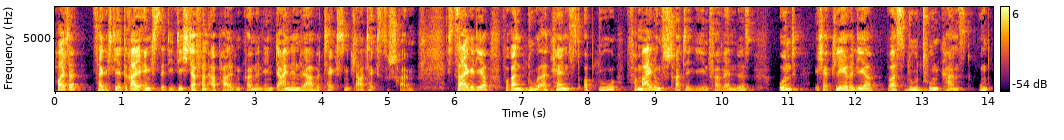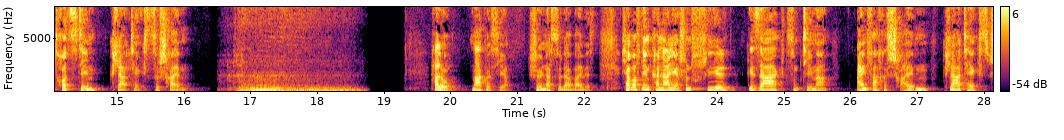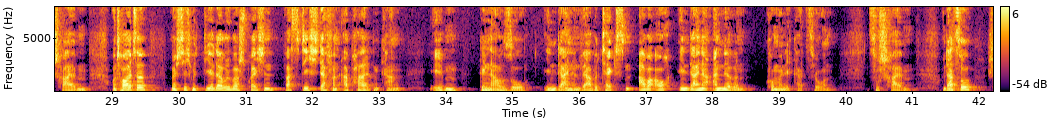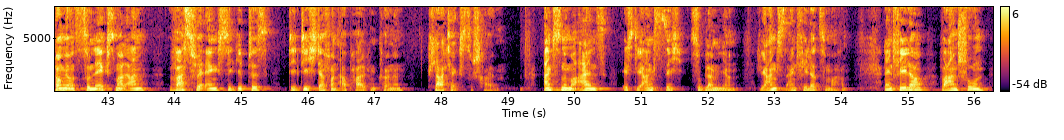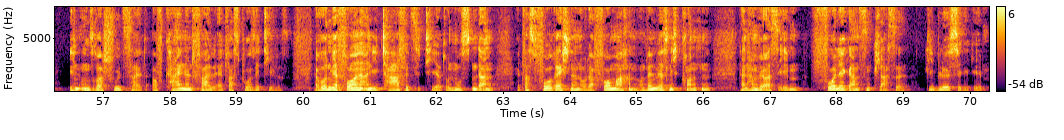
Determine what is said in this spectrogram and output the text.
Heute zeige ich dir drei Ängste, die dich davon abhalten können, in deinen Werbetexten Klartext zu schreiben. Ich zeige dir, woran du erkennst, ob du Vermeidungsstrategien verwendest und ich erkläre dir, was du tun kannst, um trotzdem Klartext zu schreiben. Hallo, Markus hier. Schön, dass du dabei bist. Ich habe auf dem Kanal ja schon viel gesagt zum Thema einfaches Schreiben, Klartext schreiben und heute möchte ich mit dir darüber sprechen, was dich davon abhalten kann, eben genauso in deinen Werbetexten, aber auch in deiner anderen Kommunikation zu schreiben. Und dazu schauen wir uns zunächst mal an, was für Ängste gibt es, die dich davon abhalten können, Klartext zu schreiben. Angst Nummer eins ist die Angst, sich zu blamieren. Die Angst, einen Fehler zu machen. Denn Fehler waren schon in unserer Schulzeit auf keinen Fall etwas Positives. Da wurden wir vorne an die Tafel zitiert und mussten dann etwas vorrechnen oder vormachen und wenn wir es nicht konnten, dann haben wir es eben vor der ganzen Klasse die Blöße gegeben.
